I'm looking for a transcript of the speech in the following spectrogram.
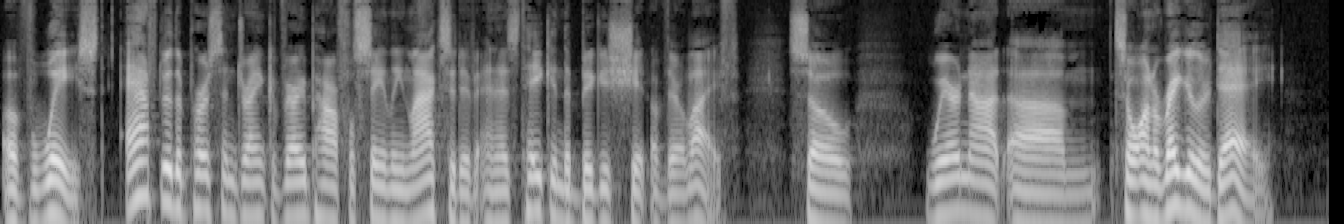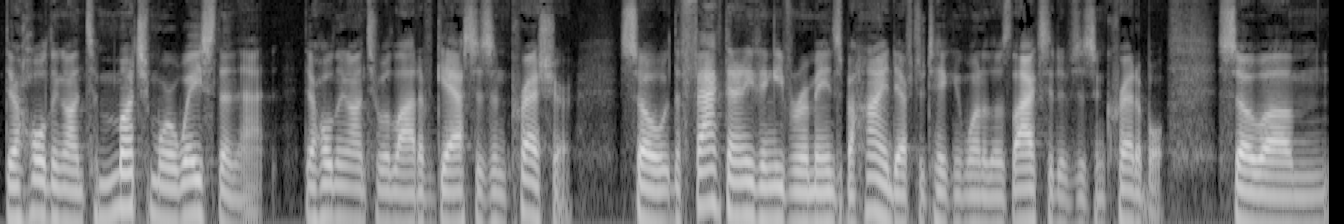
of waste after the person drank a very powerful saline laxative and has taken the biggest shit of their life. So we're not. Um, so on a regular day, they're holding on to much more waste than that. They're holding on to a lot of gases and pressure. So the fact that anything even remains behind after taking one of those laxatives is incredible. So um,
